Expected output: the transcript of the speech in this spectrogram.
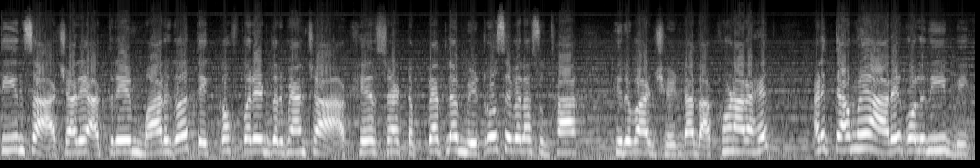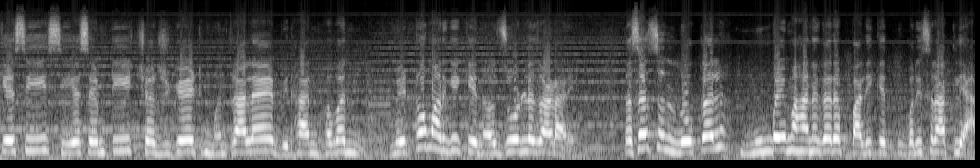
तीनचा आचार्य अत्रे मार्ग ते कफ परेड दरम्यानच्या अखेरच्या टप्प्यातल्या मेट्रो सेवेला सुद्धा हिरवा झेंडा दाखवणार आहेत. आणि त्यामुळे Aarey colony B K C C S M T Churchgate Mantralaya Vidhan Bhavan मेट्रो मार्गिकेनं जोडलं जाणार आहे. तसंच लोकल मुंबई महानगरपालिकेत परिसरातल्या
